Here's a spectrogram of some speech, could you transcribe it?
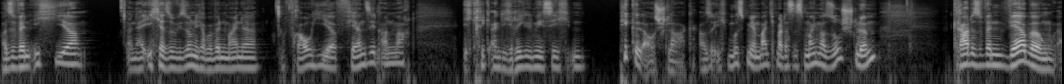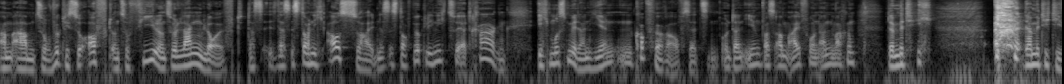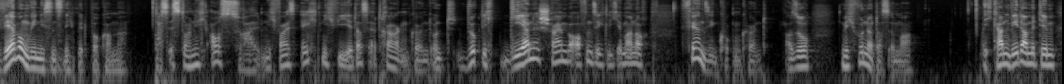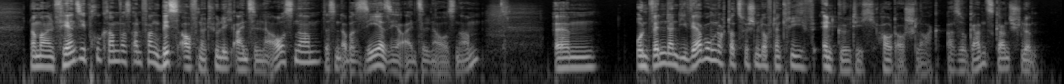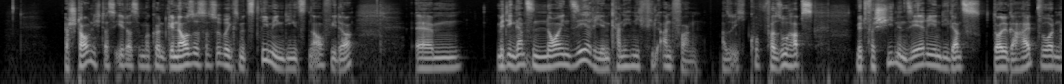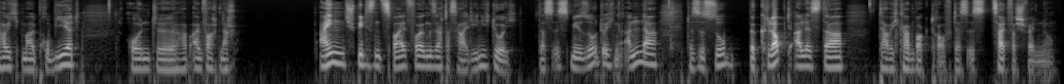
Also wenn ich hier na, ich ja sowieso nicht, aber wenn meine Frau hier Fernsehen anmacht, ich kriege eigentlich regelmäßig einen Pickelausschlag. Also ich muss mir manchmal, das ist manchmal so schlimm, gerade so wenn Werbung am Abend so wirklich so oft und so viel und so lang läuft, das, das ist doch nicht auszuhalten, das ist doch wirklich nicht zu ertragen. Ich muss mir dann hier einen Kopfhörer aufsetzen und dann irgendwas am iPhone anmachen, damit ich, damit ich die Werbung wenigstens nicht mitbekomme. Das ist doch nicht auszuhalten. Ich weiß echt nicht, wie ihr das ertragen könnt. Und wirklich gerne scheinbar offensichtlich immer noch Fernsehen gucken könnt. Also mich wundert das immer. Ich kann weder mit dem normalen Fernsehprogramm was anfangen, bis auf natürlich einzelne Ausnahmen. Das sind aber sehr, sehr einzelne Ausnahmen. Ähm, und wenn dann die Werbung noch dazwischen läuft, dann kriege ich endgültig Hautausschlag. Also ganz, ganz schlimm. Erstaunlich, dass ihr das immer könnt. Genauso ist das übrigens mit Streamingdiensten auch wieder ähm, mit den ganzen neuen Serien kann ich nicht viel anfangen. Also ich versuche, hab's mit verschiedenen Serien, die ganz doll gehypt wurden, habe ich mal probiert und äh, habe einfach nach ein, spätestens zwei Folgen gesagt, das halte ich nicht durch. Das ist mir so durcheinander, das ist so bekloppt alles da, da habe ich keinen Bock drauf. Das ist Zeitverschwendung.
